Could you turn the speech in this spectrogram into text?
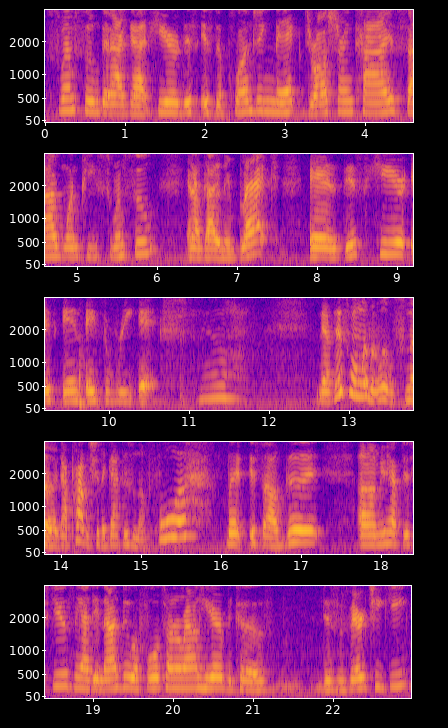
swimsuit that I got here. This is the plunging neck drawstring tie side one piece swimsuit. And I got it in black. And this here is in a 3X. Now this one was a little snug. I probably should have got this in a 4. But it's all good. Um, you have to excuse me. I did not do a full turnaround here because this is very cheeky.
